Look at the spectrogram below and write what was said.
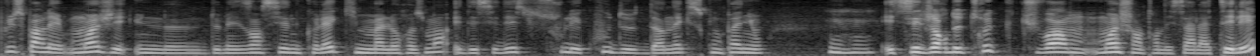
plus parler. Moi, j'ai une de mes anciennes collègues qui, malheureusement, est décédée sous les coups d'un ex-compagnon. Mhm. Et c'est le genre de truc, tu vois, moi, j'entendais ça à la télé.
